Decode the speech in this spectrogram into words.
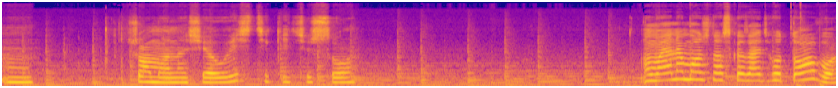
М. Що в мене ще листики чи що? У мене можна сказати готово.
